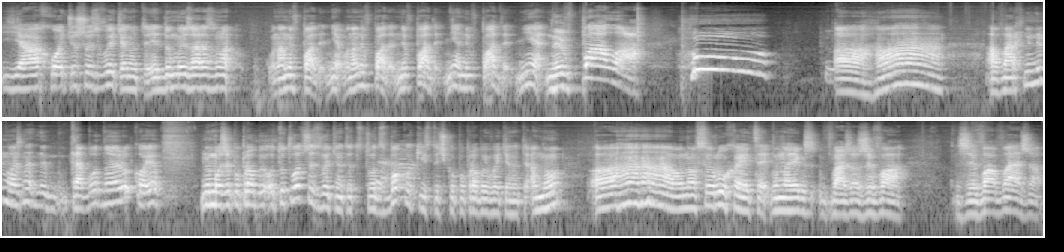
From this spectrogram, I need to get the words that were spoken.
я хочу щось витягнути. Я думаю, зараз вона. Вона не впаде. Ні, вона не впаде, не впаде. Ні, не впаде. Ні, не впала. Ху! Ага. А верхню не можна, не, треба одною рукою. Ну, може, попробуй отут от щось витягнути, тут от збоку кісточку попробуй витягнути. А ну. Ага, воно все рухається. Воно як ж- вежа жива. Жива вежа.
